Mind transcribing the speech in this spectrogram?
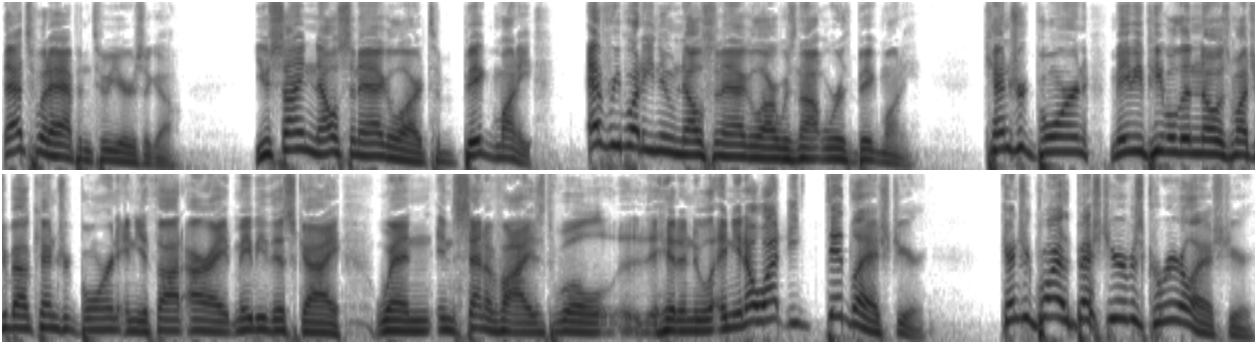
That's what happened two years ago. You signed Nelson Agholor to big money. Everybody knew Nelson Agholor was not worth big money. Kendrick Bourne, maybe people didn't know as much about Kendrick Bourne, and you thought, all right, maybe this guy, when incentivized, will uh, hit a new. And you know what? He did last year. Kendrick Bourne had the best year of his career last year.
